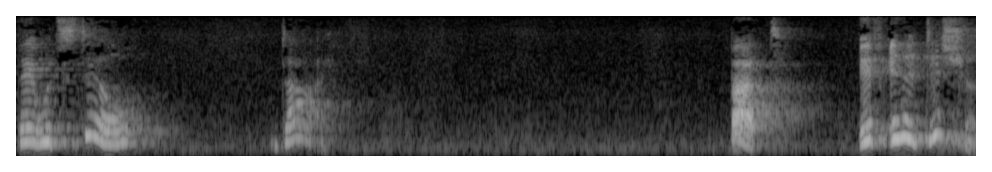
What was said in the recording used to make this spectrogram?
they would still die. But if in addition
